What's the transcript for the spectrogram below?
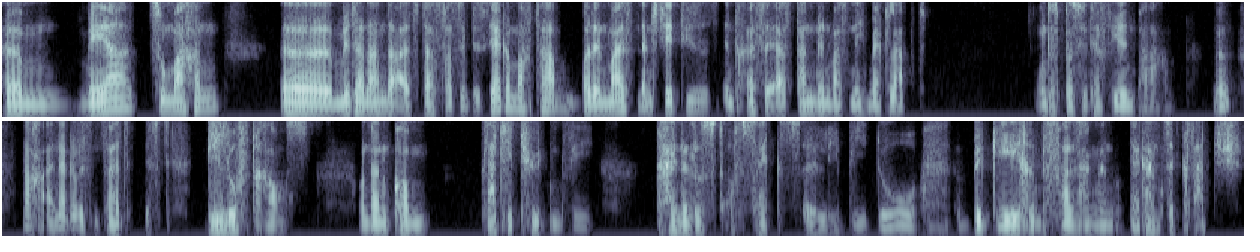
ähm, mehr zu machen äh, miteinander als das, was sie bisher gemacht haben. Bei den meisten entsteht dieses Interesse erst dann, wenn was nicht mehr klappt. Und das passiert ja vielen Paaren. Ne? Nach einer gewissen Zeit ist die Luft raus. Und dann kommen Plattitüden wie keine Lust auf Sex, äh, Libido, Begehren, Verlangen, der ganze Quatsch.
